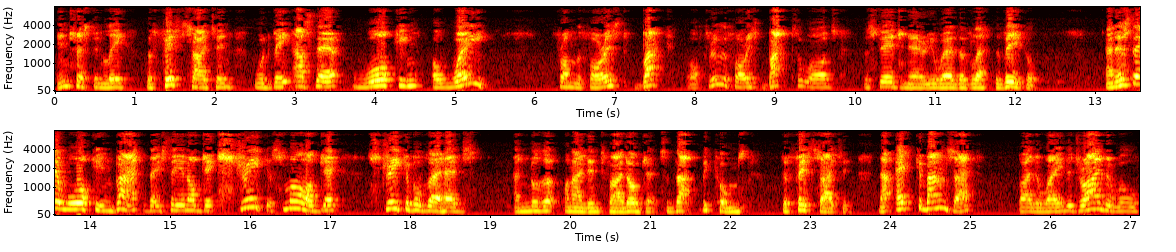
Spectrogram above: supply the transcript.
Interestingly, the fifth sighting would be as they're walking away from the forest back or through the forest back towards the staging area where they've left the vehicle. And as they're walking back, they see an object streak, a small object, streak above their heads, another unidentified object. So that becomes the fifth sighting. Now Ed Cabansag, by the way, the driver will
